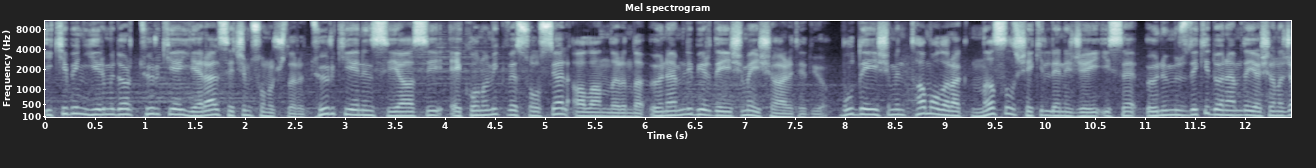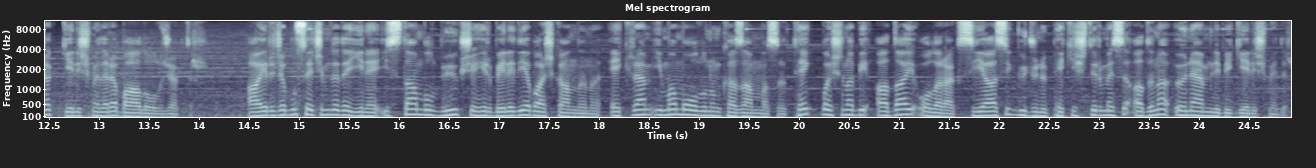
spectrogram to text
2024 Türkiye yerel seçim sonuçları Türkiye'nin siyasi, ekonomik ve sosyal alanlarında önemli bir değişime işaret ediyor. Bu değişimin tam olarak nasıl şekilleneceği ise önümüzdeki dönemde yaşanacak gelişmelere bağlı olacaktır. Ayrıca bu seçimde de yine İstanbul Büyükşehir Belediye Başkanlığı'nı Ekrem İmamoğlu'nun kazanması tek başına bir aday olarak siyasi gücünü pekiştirmesi adına önemli bir gelişmedir.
